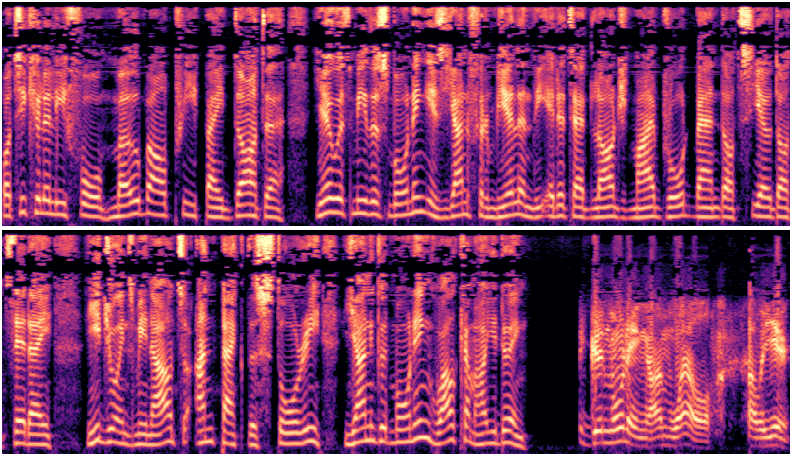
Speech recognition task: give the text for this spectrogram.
particularly for mobile prepaid data. Here with me this morning is Jan Vermeulen, the editor at large at mybroadband.co.za. He joins me now to unpack the story. Jan, good morning. Welcome. How are you doing? Good morning. I'm well. How are you?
